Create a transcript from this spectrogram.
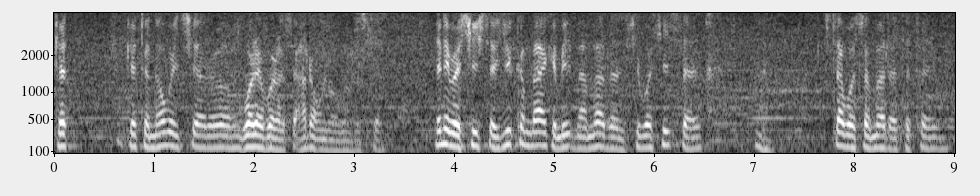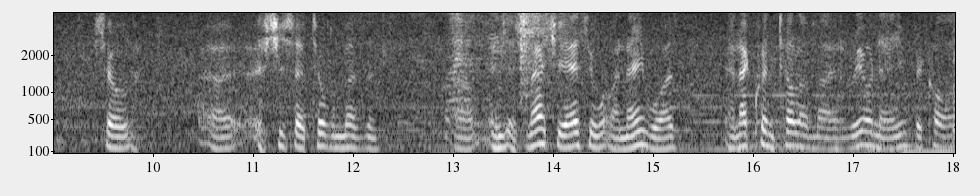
get get to know each other or whatever I said. I don't know what I said. Anyway, she said, "You come back and meet my mother." And see what she said. Uh, that was her mother at the table. So uh, she said, told her mother, uh, and as much she asked me what my name was, and I couldn't tell her my real name because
